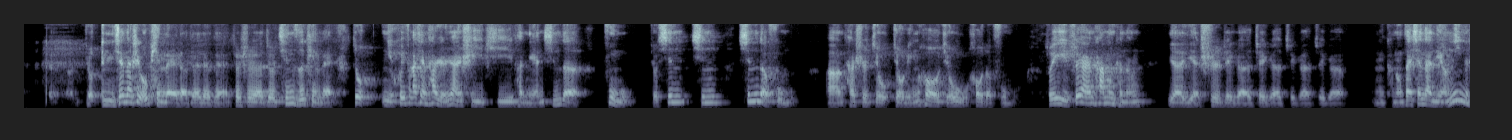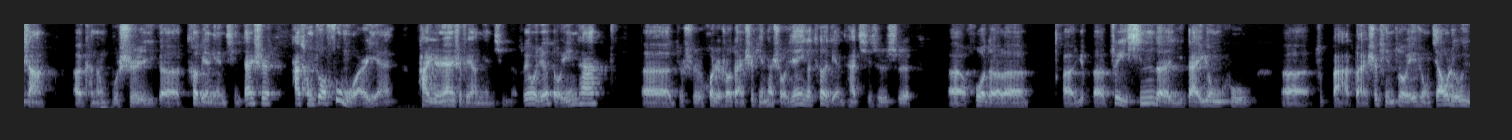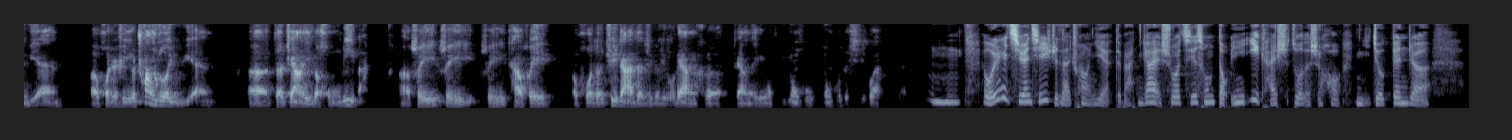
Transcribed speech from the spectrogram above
就你现在是有品类的，对对对，就是就是亲子品类，就你会发现它仍然是一批很年轻的父母，就新新新的父母啊，他是九九零后九五后的父母，所以虽然他们可能。也也是这个这个这个这个，嗯，可能在现在年龄上，呃，可能不是一个特别年轻，但是他从做父母而言，他仍然是非常年轻的。所以我觉得抖音它，呃，就是或者说短视频，它首先一个特点，它其实是，呃，获得了呃呃最新的一代用户，呃，把短视频作为一种交流语言，呃，或者是一个创作语言，呃的这样的一个红利吧，啊，所以所以所以它会。获得巨大的这个流量和这样的一个用用户用户的习惯。嗯，我认识奇缘其实一直在创业，对吧？你刚才也说，其实从抖音一开始做的时候，你就跟着，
